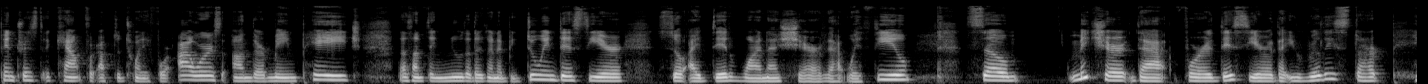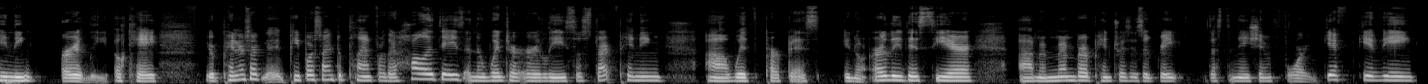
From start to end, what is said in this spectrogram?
Pinterest account for up to 24 hours on their main page. That's something new that they're going to be doing this year. So I did want to share that with you. So make sure that for this year that you really start pinning early, okay? Your pinners are people are starting to plan for their holidays and the winter early, so start pinning uh, with purpose. You know, early this year. Um, remember, Pinterest is a great destination for gift giving.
